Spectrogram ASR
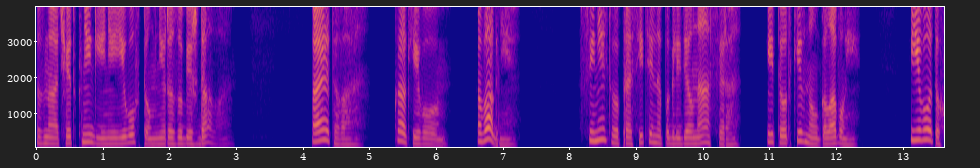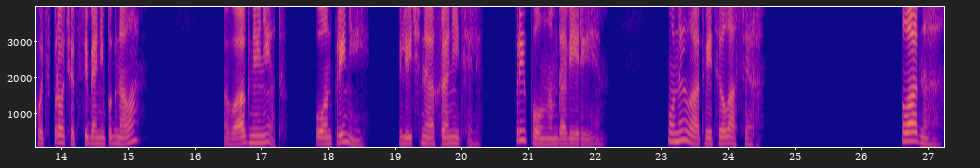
Значит, княгиня его в том не разубеждала. А этого, как его, Вагни? Свинельт вопросительно поглядел на Асфера, и тот кивнул головой. Его-то хоть прочь от себя не погнала? Вагни нет. Он при ней. Личный охранитель. При полном доверии. — уныло ответил Асвер. «Ладно,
